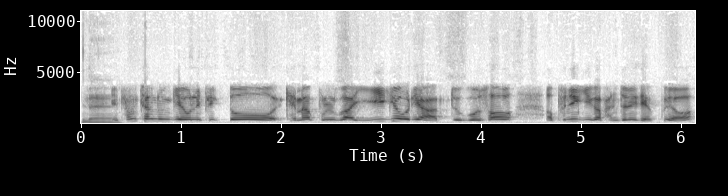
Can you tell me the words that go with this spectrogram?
네. 이 평창 동계 올림픽도 개막 불과 2개월이 앞두고서 어, 분위기가 반전이 됐고요.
